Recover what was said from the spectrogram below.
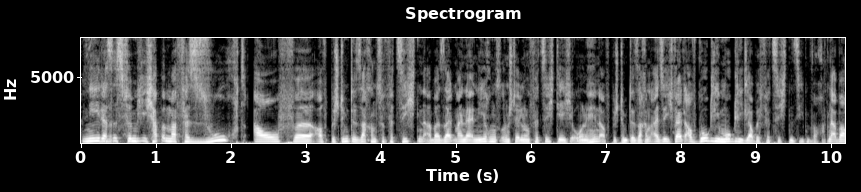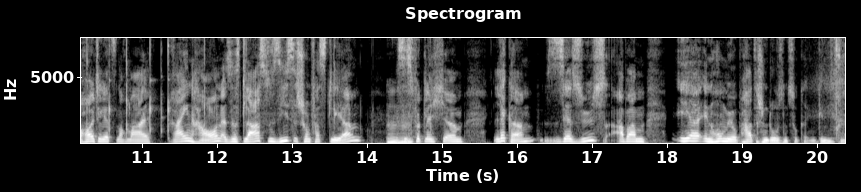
Nee, das ist für mich, ich habe immer versucht, auf, äh, auf bestimmte Sachen zu verzichten, aber seit meiner Ernährungsumstellung verzichte ich ohnehin auf bestimmte Sachen. Also ich werde auf Gogli Mogli, glaube ich, verzichten, sieben Wochen. Aber heute jetzt nochmal reinhauen. Also das Glas, du siehst, ist schon fast leer. Mhm. Es ist wirklich ähm, lecker, sehr süß, aber eher in homöopathischen Dosen zu genießen.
